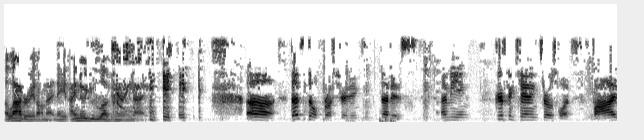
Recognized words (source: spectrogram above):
Elaborate on that, Nate. I know you love hearing that. uh, that's still frustrating. That is. I mean, Griffin Canning throws what five,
